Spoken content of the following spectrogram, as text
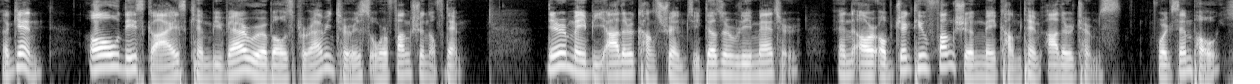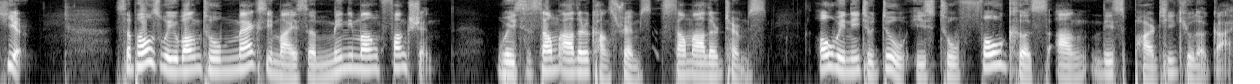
Again, all these guys can be variables, parameters, or function of them. There may be other constraints, it doesn't really matter, and our objective function may contain other terms. For example, here, suppose we want to maximize a minimum function with some other constraints, some other terms all we need to do is to focus on this particular guy.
